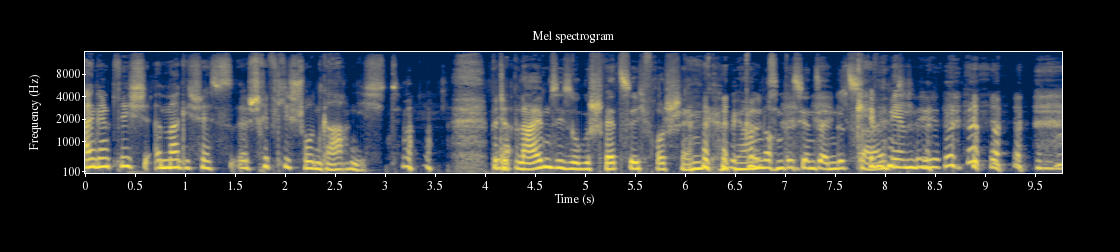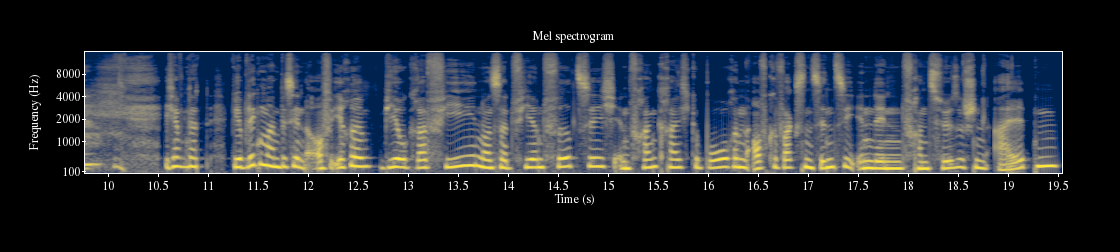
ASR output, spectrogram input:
eigentlich mag ich es äh, schriftlich schon gar nicht. Bitte ja. bleiben Sie so geschwätzig, Frau Schenk. Wir haben noch ein bisschen Sendezeit. Ich mir Mühe. Ich habe gedacht, wir blicken mal ein bisschen auf Ihre Biografie. 1944 in Frankreich geboren. Aufgewachsen sind Sie in den französischen Alpen.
